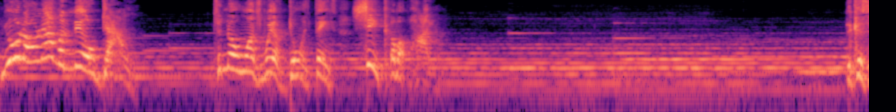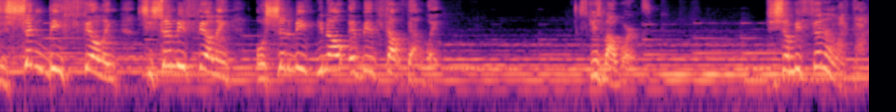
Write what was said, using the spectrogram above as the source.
You don't ever kneel down to no one's way of doing things. She come up higher. Because it shouldn't be feeling, she shouldn't be feeling, or shouldn't be, you know, it be felt that way. Excuse my words. She shouldn't be feeling like that.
